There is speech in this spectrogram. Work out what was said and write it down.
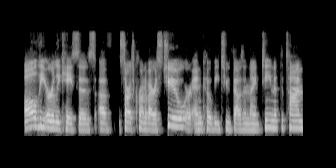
all the early cases of SARS coronavirus 2 or NCOV 2019 at the time,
